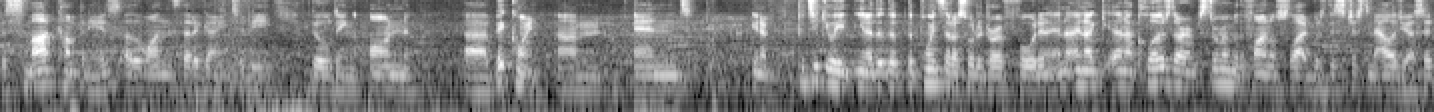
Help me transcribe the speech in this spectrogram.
the smart companies are the ones that are going to be building on uh, Bitcoin. Um, and you know, particularly, you know, the, the, the points that I sort of drove forward, and, and, and I and I closed. I still remember the final slide was this just analogy. I said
